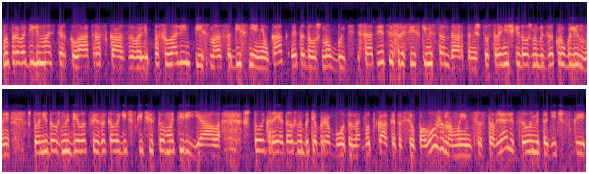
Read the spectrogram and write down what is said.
Мы проводили мастер-класс, рассказывали, посылали им письма с объяснением, как это должно быть. В соответствии с российскими стандартами, что странички должны быть закруглены, что они должны делаться из экологически чистого материала, что края должны быть обработаны. Вот как это все положено, мы им составляли целый методический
